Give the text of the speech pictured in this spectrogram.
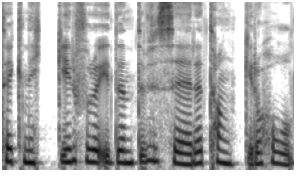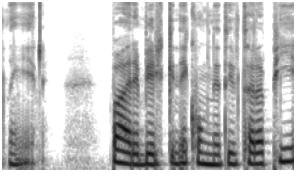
Teknikker for å identifisere tanker og holdninger. Bærebjelken i kognitiv terapi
